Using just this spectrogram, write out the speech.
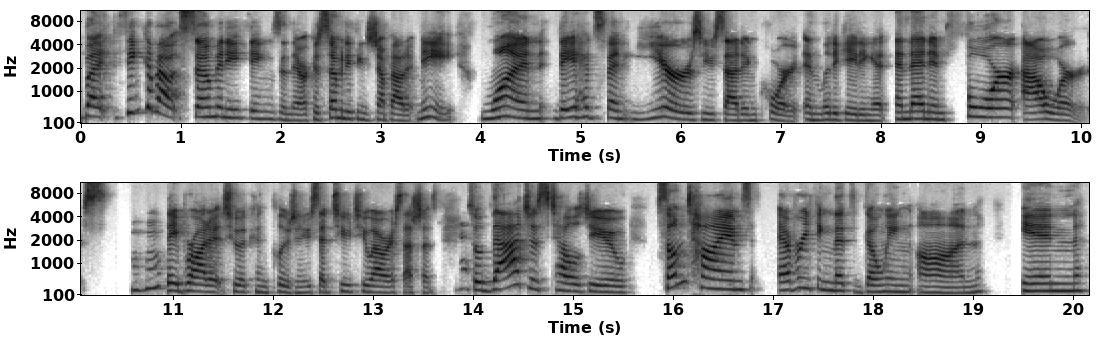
but think about so many things in there because so many things jump out at me. One, they had spent years, you said, in court and litigating it. And then in four hours, mm-hmm. they brought it to a conclusion. You said two two hour sessions. Yeah. So that just tells you sometimes everything that's going on in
